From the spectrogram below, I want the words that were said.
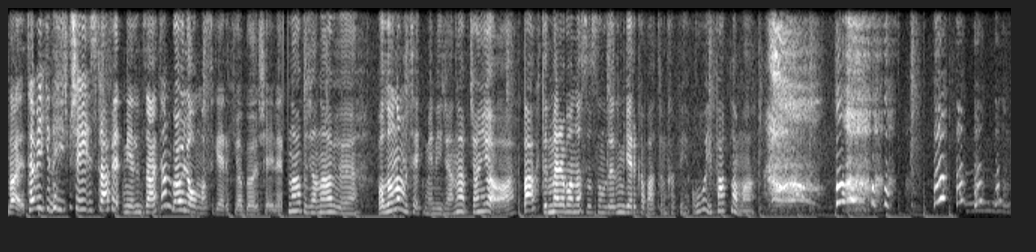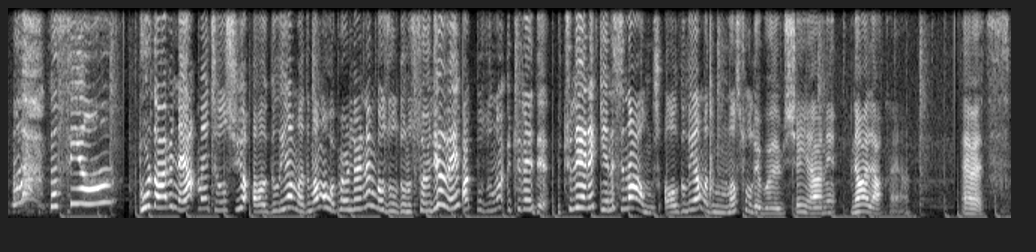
Vay, tabii ki de hiçbir şeyi israf etmeyelim zaten böyle olması gerekiyor böyle şeyler. Ne yapacaksın abi? Balona mı tekmeleyeceksin? Ne yapacaksın? Ya. Baktım merhaba nasılsınız dedim geri kapattım kapıyı. Oo ip atlama. Nasıl ya? Burada abi ne yapmaya çalışıyor algılayamadım ama hoparlörünün bozulduğunu söylüyor ve makbuzunu ütüledi. Ütüleyerek yenisini almış. Algılayamadım nasıl oluyor böyle bir şey yani ne alaka ya? Evet.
